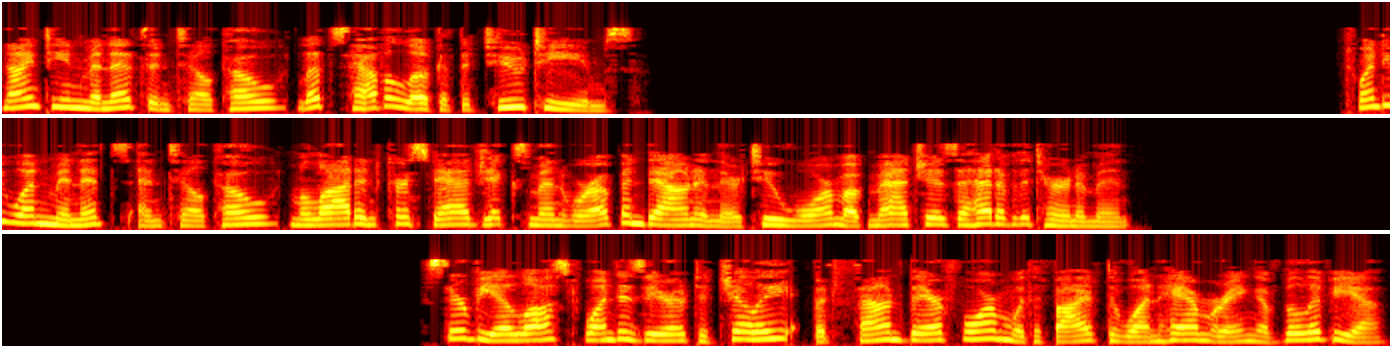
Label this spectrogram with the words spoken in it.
19 minutes until Co. Let's have a look at the two teams. 21 minutes, until Co, Mladen Krstajić's men were up and down in their two warm-up matches ahead of the tournament. Serbia lost 1-0 to Chile, but found their form with a 5-1 hammering of Bolivia.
